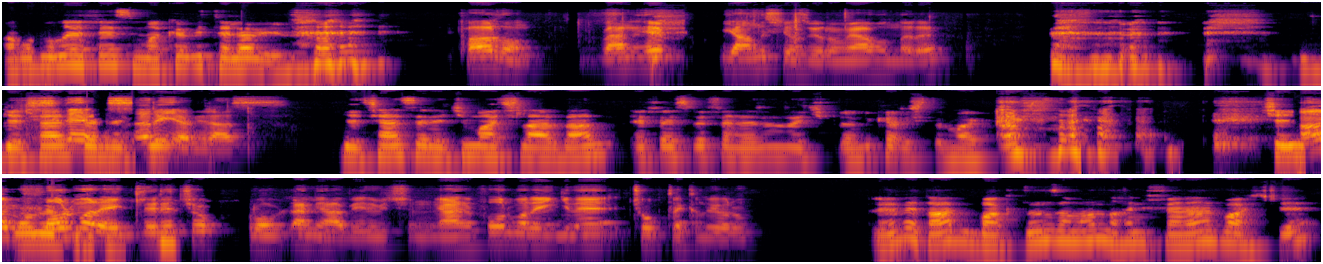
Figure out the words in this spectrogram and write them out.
Anadolu Efes Maccabi Tel Aviv. Pardon. Ben hep yanlış yazıyorum ya bunları. geçen İkisi de seneki, sarı ya biraz. Geçen seneki maçlardan Efes ve Fener'in rakiplerini karıştırmaktan. Abi forma renkleri çok problem ya benim için. Yani forma rengine çok takılıyorum. Evet abi baktığın zaman da hani Fenerbahçe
